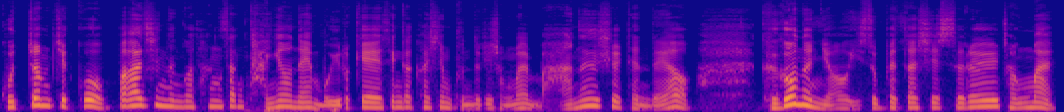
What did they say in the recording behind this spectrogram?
고점 찍고 빠지는 건 항상 당연해. 뭐 이렇게 생각하시는 분들이 정말 많으실 텐데요. 그거는요. 이수페타시스를 정말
